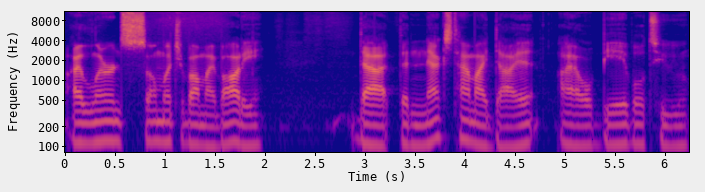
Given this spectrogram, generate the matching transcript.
I learned so much about my body that the next time I diet, I'll be able to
